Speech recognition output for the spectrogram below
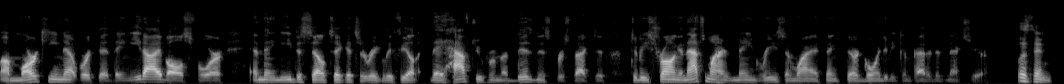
a, marquee network that they need eyeballs for, and they need to sell tickets at Wrigley Field. They have to, from a business perspective, to be strong. And that's my main reason why I think they're going to be competitive next year. Listen,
